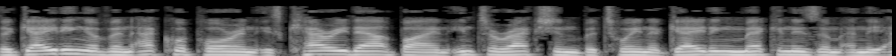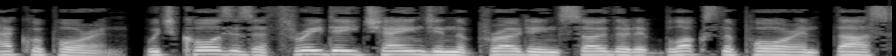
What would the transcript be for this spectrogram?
The gating of an aquaporin is carried out by an interaction between a gating mechanism and the aquaporin, which causes a 3D change in the protein so that it blocks the pore and, thus,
